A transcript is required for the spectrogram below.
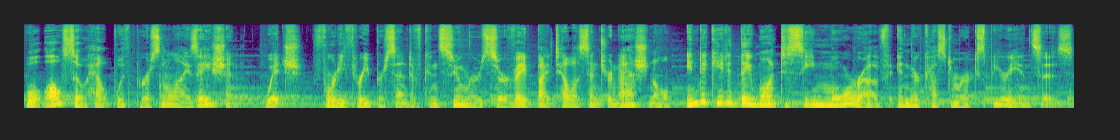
will also help with personalization, which 43% of consumers surveyed by TELUS International indicated they want to see more of in their customer experiences.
